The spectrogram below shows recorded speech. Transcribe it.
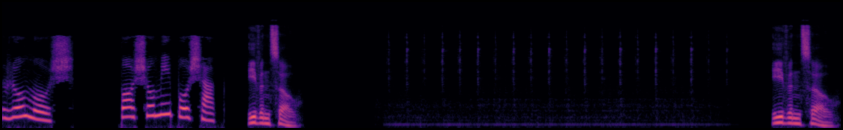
রোমশ। পশমী পোশাক। Even so, even so,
